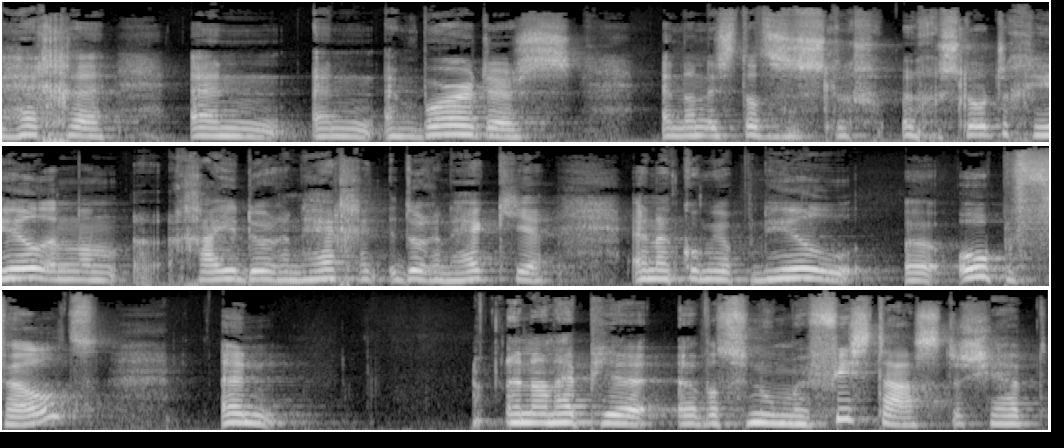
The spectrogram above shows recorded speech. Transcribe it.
heggen en, en, en borders. En dan is dat is een, gesloten geheel. En dan ga je door een, heg, door een hekje. En dan kom je op een heel open veld. En, en dan heb je eh, wat ze noemen vista's. Dus je hebt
